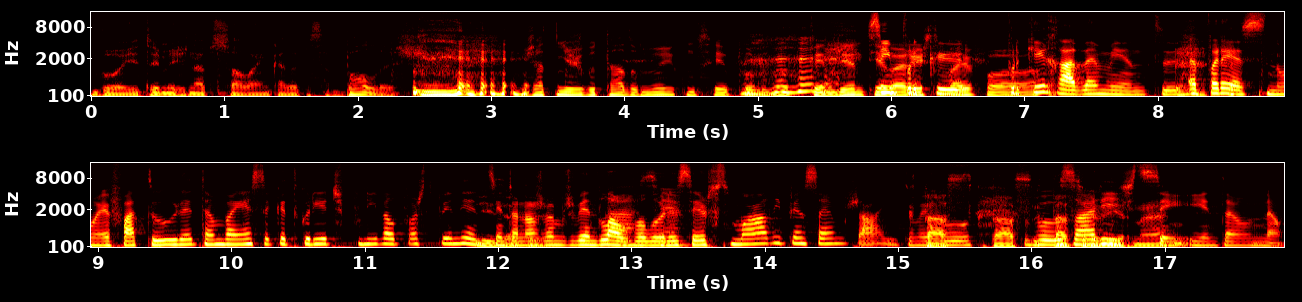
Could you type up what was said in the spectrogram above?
Boa, eu estou a imaginar a pessoa lá em casa a pensar: bolas, já tinha esgotado o meu e comecei a pôr o meu dependente Sim, e agora porque, vai fora. Porque erradamente aparece, não é fatura, também essa categoria disponível para os dependentes. Exatamente. Então nós vamos vendo lá ah, o valor sim. a ser somado e pensamos: ah, eu também tá, vou, tá, vou tá usar servir, isto. É? Sim, e então não,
